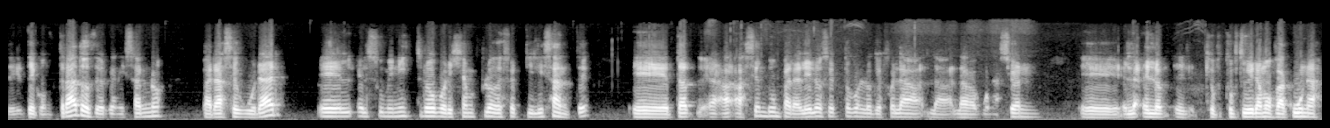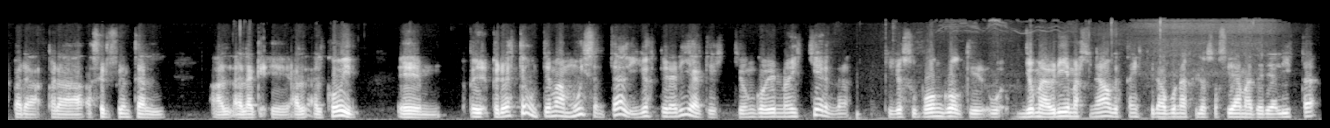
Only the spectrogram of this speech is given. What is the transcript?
de, de contratos, de organizarnos para asegurar el, el, suministro, por ejemplo, de fertilizantes, eh, haciendo un paralelo, ¿cierto?, con lo que fue la, la, vacunación eh, que, obtuviéramos vacunas para, para hacer frente al, al, eh, al, al COVID. Eh, pero, pero, este es un tema muy central y yo esperaría que, que, un gobierno de izquierda, que yo supongo que yo me habría imaginado que está inspirado por una filosofía materialista,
